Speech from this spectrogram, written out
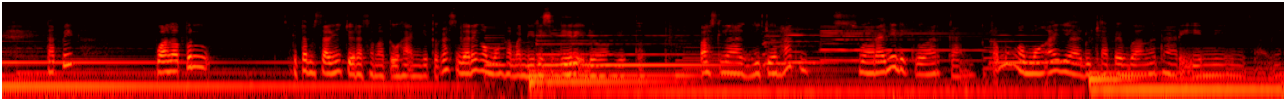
Tapi walaupun kita misalnya curhat sama Tuhan gitu kan sebenarnya ngomong sama diri sendiri dong gitu. Pas lagi curhat suaranya dikeluarkan. Kamu ngomong aja aduh capek banget hari ini misalnya.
